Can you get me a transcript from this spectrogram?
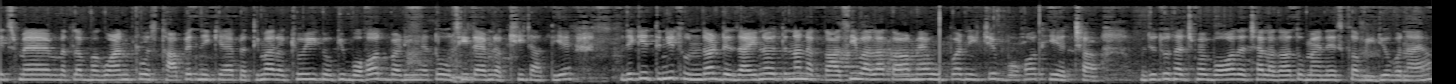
इसमें मतलब भगवान को स्थापित नहीं किया है। प्रतिमा रखी हुई क्योंकि बहुत बड़ी है तो उसी टाइम रखी जाती है। देखिए, इतनी सुंदर डिज़ाइन और इतना नक्काशी वाला काम है। ऊपर नीचे बहुत ही अच्छा। मुझे तो सच में बहुत अच्छा लगा तो मैंने इसका वीडियो बनाया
